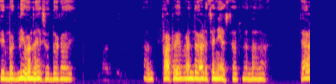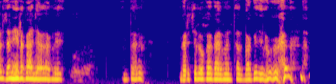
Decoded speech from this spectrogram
ते बुद्धिवान आहे सुद्धा काय? आणि पाठवेपर्यंत अडचणी असतात ना त्या अडचणीला काय द्यावं लागते तर घरचे लोक काय म्हणतात? बाकीचे लोक काय म्हणतात?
